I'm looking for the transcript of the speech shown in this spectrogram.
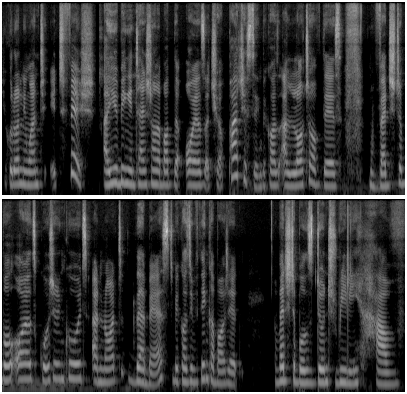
you could only want to eat fish are you being intentional about the oils that you're purchasing because a lot of these vegetable oils quote unquote are not the best because if you think about it vegetables don't really have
